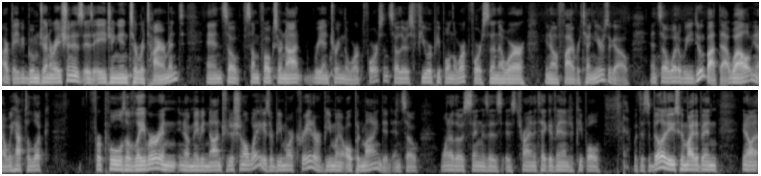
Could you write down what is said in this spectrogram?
our baby boom generation is, is aging into retirement. And so some folks are not re-entering the workforce. And so there's fewer people in the workforce than there were, you know, five or 10 years ago. And so what do we do about that? Well, you know, we have to look for pools of labor in, you know, maybe non-traditional ways or be more creative or be more open-minded. And so one of those things is, is trying to take advantage of people with disabilities who might have been, you know,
